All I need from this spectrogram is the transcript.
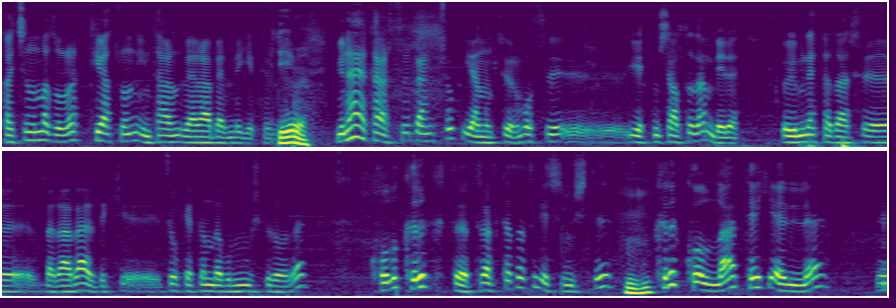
kaçınılmaz olarak tiyatronun intiharını beraberinde getirdi. Değil mi? Günay Akarsu ben çok iyi anımsıyorum. O e, 76'dan beri ölümüne kadar e, beraberdik. E, çok yakında bulunmuş bir olarak. Kolu kırıktı. Trafik kazası geçirmişti. Kırık kolla tek elle e,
